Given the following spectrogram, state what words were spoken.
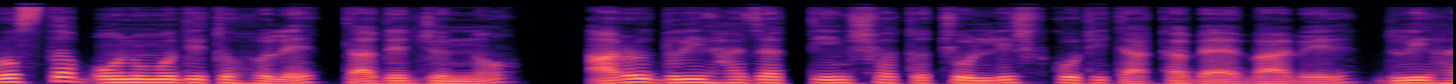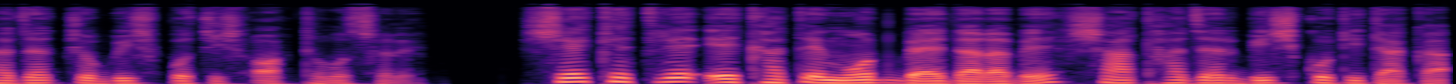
প্রস্তাব অনুমোদিত হলে তাদের জন্য আরও দুই হাজার তিনশত চল্লিশ কোটি টাকা ব্যয় বাড়বে দুই হাজার চব্বিশ পঁচিশ অর্থবছরে। সেক্ষেত্রে এ খাতে মোট ব্যয় দাঁড়াবে সাত হাজার বিশ কোটি টাকা।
